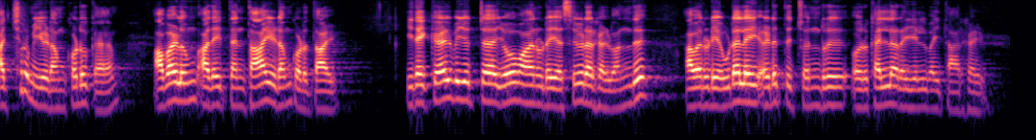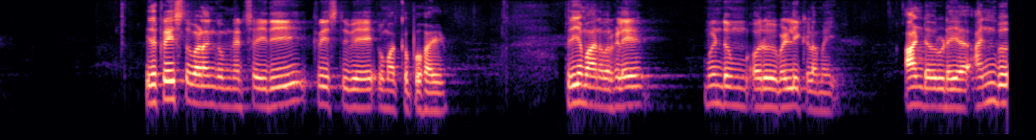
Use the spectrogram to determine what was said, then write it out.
அச்சுருமியிடம் கொடுக்க அவளும் அதை தன் தாயிடம் கொடுத்தாள். இதை கேள்வியுற்ற யோவானுடைய சீடர்கள் வந்து அவருடைய உடலை எடுத்துச் சென்று ஒரு கல்லறையில் வைத்தார்கள். இது கிறிஸ்து வழங்கும் நற்செய்தி கிறிஸ்துவே உமக்கு புகழ். பிரியமானவர்களே மீண்டும் ஒரு வெள்ளிக்கிழமை. ஆண்டவருடைய அன்பு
